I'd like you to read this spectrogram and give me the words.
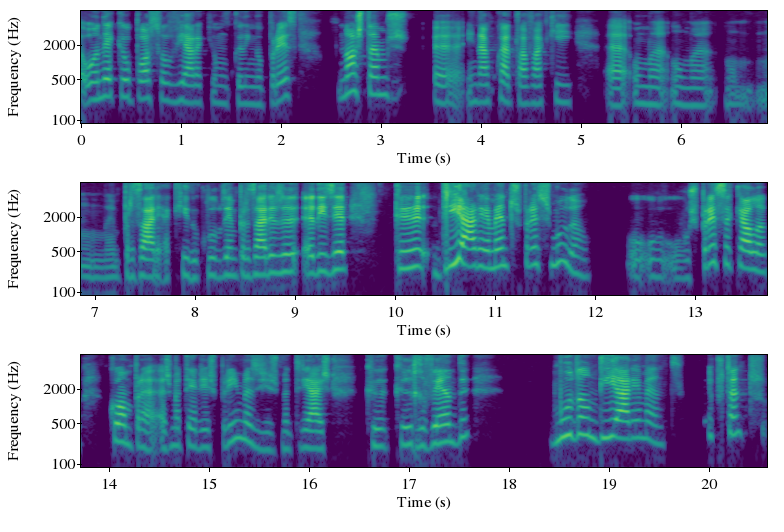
onde é que eu posso aliviar aqui um bocadinho o preço. Nós estamos, uh, ainda há bocado estava aqui uh, uma, uma, uma empresária aqui do Clube de Empresários a, a dizer que diariamente os preços mudam. O, o, os preços a que ela compra as matérias-primas e os materiais que, que revende mudam diariamente. E, portanto,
